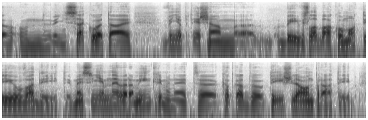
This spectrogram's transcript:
un viņa sekotāji, viņi patiešām eh, bija vislabāko motīvu vadīti. Mēs viņiem nevaram inkriminēt eh, kaut kādu tīšu ļaunprātību.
